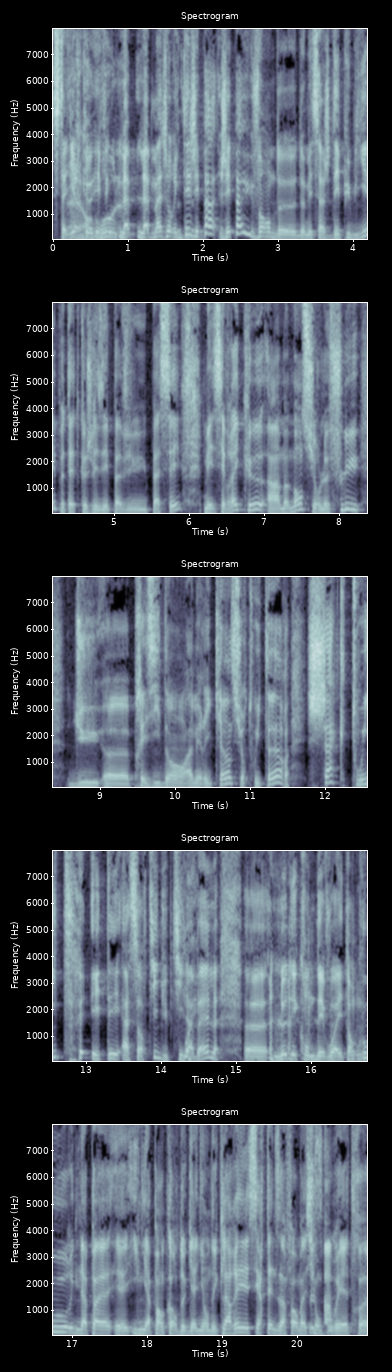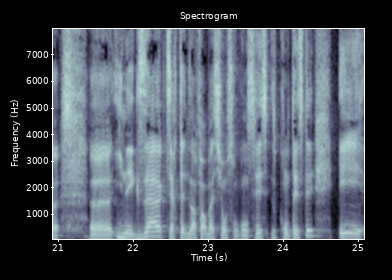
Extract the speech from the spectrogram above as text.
C'est-à-dire euh, que la, majorité, j'ai pas, j'ai pas eu vent de, messages dépubliés. Peut-être que je les ai pas vus passer, mais c'est vrai que à un moment sur le flux du euh, président américain sur Twitter, chaque tweet était assorti du petit label euh, le décompte des voix est en cours. Il n'y a pas, il n'y a pas encore de gagnant déclaré. Certaines informations pourraient être inexactes. Certaines informations sont contestées. Et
